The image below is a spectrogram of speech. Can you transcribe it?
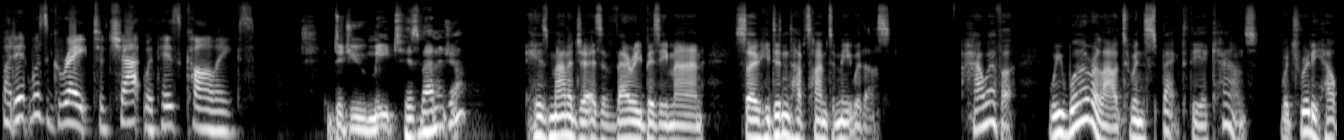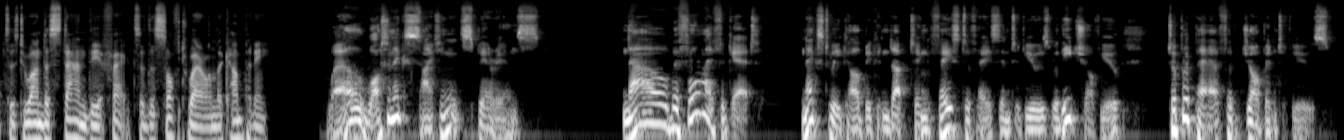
but it was great to chat with his colleagues. Did you meet his manager? His manager is a very busy man, so he didn't have time to meet with us. However, we were allowed to inspect the accounts, which really helped us to understand the effects of the software on the company. Well, what an exciting experience. Now, before I forget, next week I'll be conducting face to face interviews with each of you to prepare for job interviews.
